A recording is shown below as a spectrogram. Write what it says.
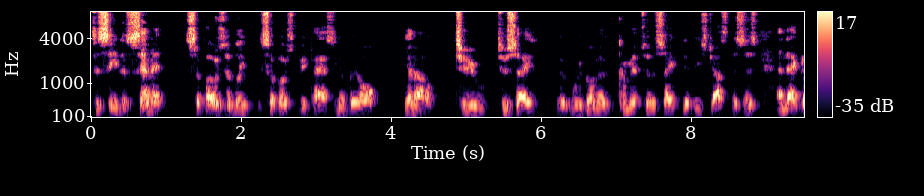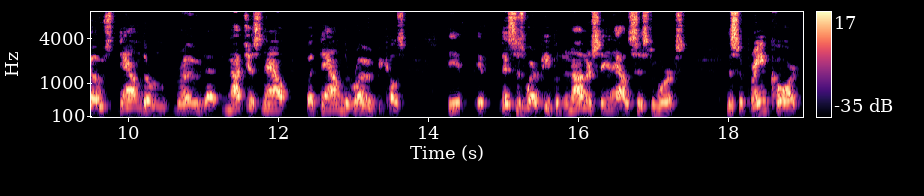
to see the Senate supposedly supposed to be passing a bill, you know, to to say that we're going to commit to the safety of these justices, and that goes down the road that not just now but down the road because if if this is where people do not understand how the system works, the Supreme Court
